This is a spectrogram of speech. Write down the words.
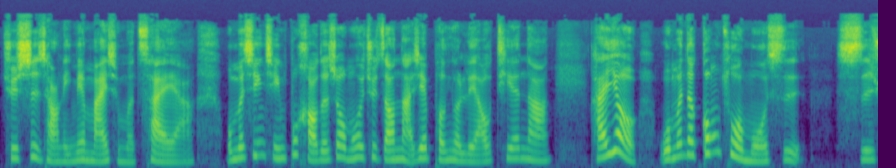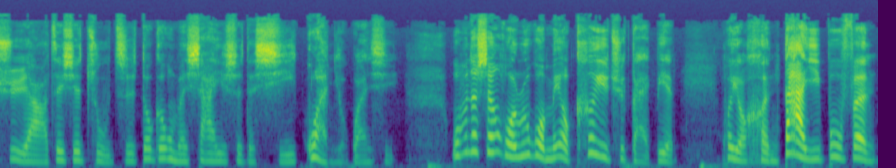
去市场里面买什么菜呀？我们心情不好的时候，我们会去找哪些朋友聊天呢？还有我们的工作模式、思绪啊，这些组织都跟我们下意识的习惯有关系。我们的生活如果没有刻意去改变，会有很大一部分。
